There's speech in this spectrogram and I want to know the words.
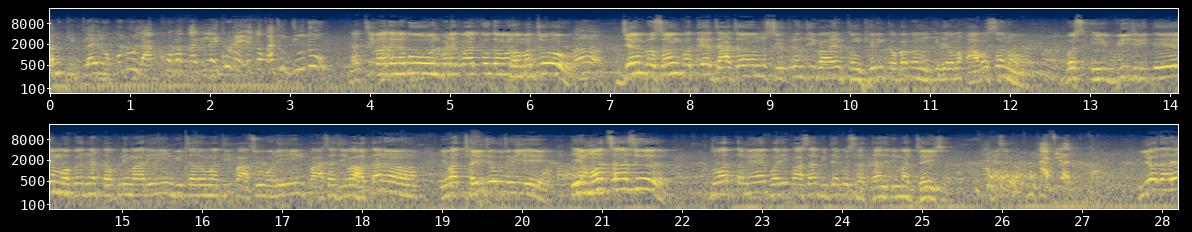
અને કેટલાય લોકોનું લાખોમાં કરી લખ્યું ને એ તો પાછું જુદું. સાચી વાત એને બોલ પણ એક વાત કહું તમને સમજો જેમ પ્રસંગ પતે જાજમ શેતરંજી વાળીને કંખેરી કબાબમાં મૂકી દેવામાં આવશે ન બસ એવી જ રીતે મગજના ટપલી મારીને વિચારોમાંથી પાછું વળીને પાછા જેવા હતા ને એવા થઈ જવું જોઈએ. એમ જ સર તો જ તમે ફરી પાછા બીજા કોઈ શ્રદ્ધાંજલિમાં જઈ શકો. લ્યો તારે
